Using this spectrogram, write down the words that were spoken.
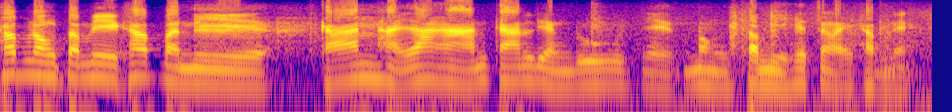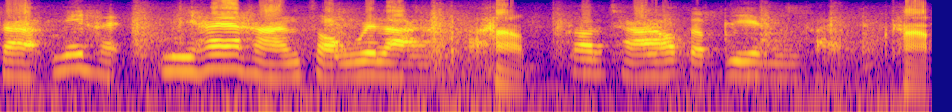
ครับน้องตามีครับอันนี้การใหายอาหารการเลี้ยงดูเนี่ยน้องตามีเฮ็ดจังไงครับเนี่ยค่ะมีให้มีให้อาหารสองเวลาค่ะครับตอนเช้ากับเย็นค่ะ ครับ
